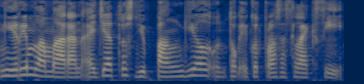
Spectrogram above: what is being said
ngirim lamaran aja terus dipanggil untuk ikut proses seleksi.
